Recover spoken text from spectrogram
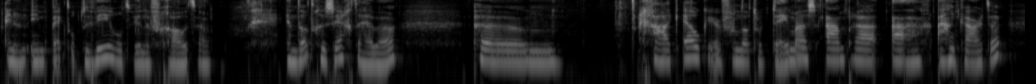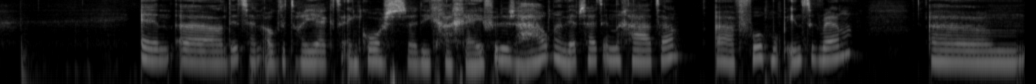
en hun impact op de wereld willen vergroten. En dat gezegd te hebben, uh, ga ik elke keer van dat soort thema's aankaarten. En uh, dit zijn ook de trajecten en courses die ik ga geven. Dus hou mijn website in de gaten. Uh, volg me op Instagram. Um,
